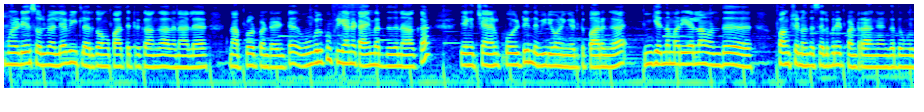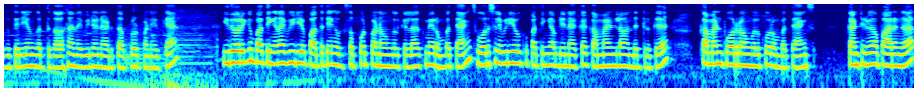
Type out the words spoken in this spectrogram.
முன்னாடியே சொல்வேன் இல்லையா வீட்டில் இருக்கவங்க பார்த்துட்ருக்காங்க அதனால் நான் அப்லோட் பண்ணுறேன்ட்டு உங்களுக்கும் ஃப்ரீயான டைம் இருந்ததுனாக்கா எங்கள் சேனலுக்கு போயிட்டு இந்த வீடியோவை நீங்கள் எடுத்து பாருங்கள் இங்கே இந்த மாதிரியெல்லாம் வந்து ஃபங்க்ஷன் வந்து செலிப்ரேட் பண்ணுறாங்கங்கிறது உங்களுக்கு தெரியுங்கிறதுக்காக தான் அந்த வீடியோ நான் எடுத்து அப்லோட் பண்ணியிருக்கேன். இது வரைக்கும் பார்த்தீங்கன்னா வீடியோ பார்த்துட்டு எங்களுக்கு சப்போர்ட் பண்ணவங்களுக்கு எல்லாருக்குமே ரொம்ப தேங்க்ஸ் ஒரு சில வீடியோவுக்கு பார்த்தீங்க அப்படின்னாக்கா கமெண்ட்லாம் வந்துட்டுருக்கு கமெண்ட் போடுறவங்களுக்கும் ரொம்ப தேங்க்ஸ் கண்டினியூவாக பாருங்கள்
